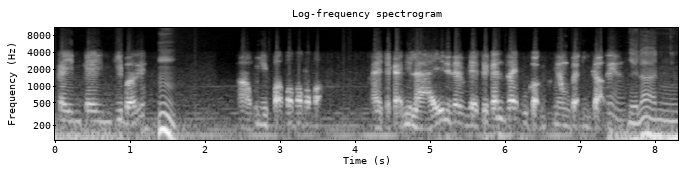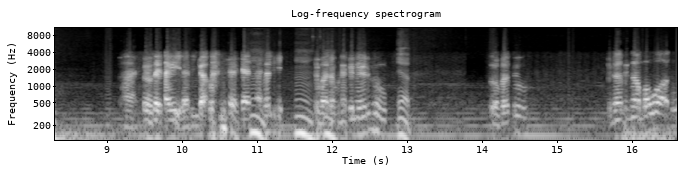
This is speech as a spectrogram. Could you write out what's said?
Kain kain kibar kan Hmm. Ah bunyi pak pak pak pak pak Saya cakap ni lain Dia biasa kan drive buka Memang buka tingkap kan Yelah. ni- ha, So saya tarik dah tingkap Kan Hmm. balik Hmm. Sebab dah pernah kena dulu Yep. So, lepas tu Tengah-tengah bawa tu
